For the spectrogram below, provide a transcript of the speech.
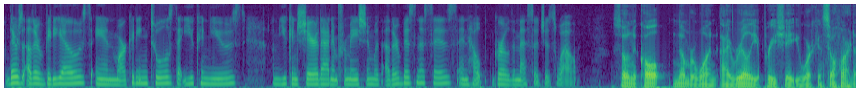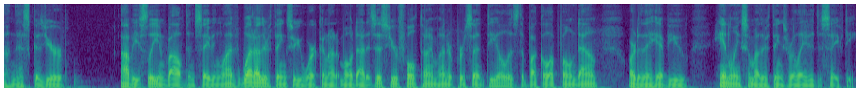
There's other videos and marketing tools that you can use. Um, you can share that information with other businesses and help grow the message as well. So, Nicole, number one, I really appreciate you working so hard on this because you're obviously involved in saving lives. What other things are you working on at MoDOT? Is this your full time 100% deal? Is the buckle up phone down? Or do they have you handling some other things related to safety?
